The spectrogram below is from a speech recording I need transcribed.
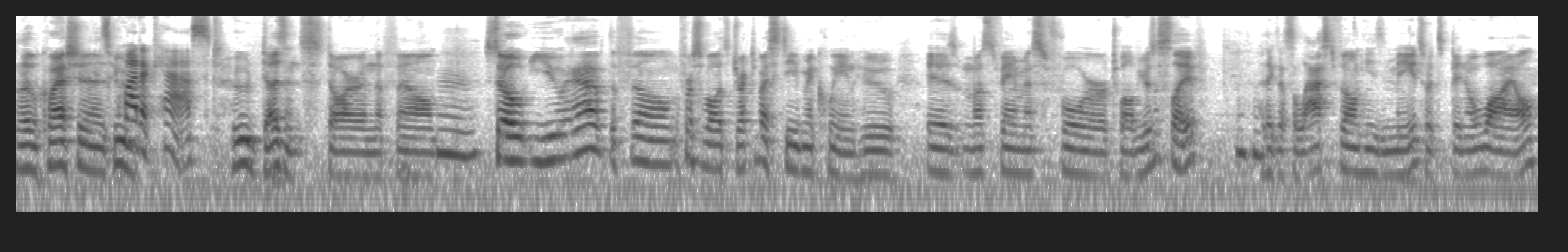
the question is who Quite a cast. who doesn't star in the film? Hmm. So you have the film. First of all, it's directed by Steve McQueen, who is most famous for Twelve Years a Slave. I think that's the last film he's made, so it's been a while.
